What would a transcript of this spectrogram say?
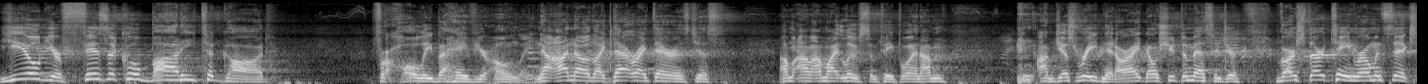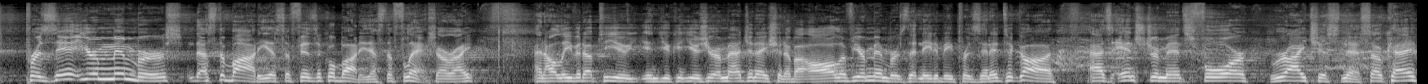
yield your physical body to God for holy behavior only. Now, I know, like, that right there is just, I'm, i might lose some people, and I'm. I'm just reading it, all right? Don't shoot the messenger. Verse 13, Romans 6. Present your members, that's the body, that's the physical body, that's the flesh, all right? And I'll leave it up to you, and you can use your imagination about all of your members that need to be presented to God as instruments for righteousness, okay?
